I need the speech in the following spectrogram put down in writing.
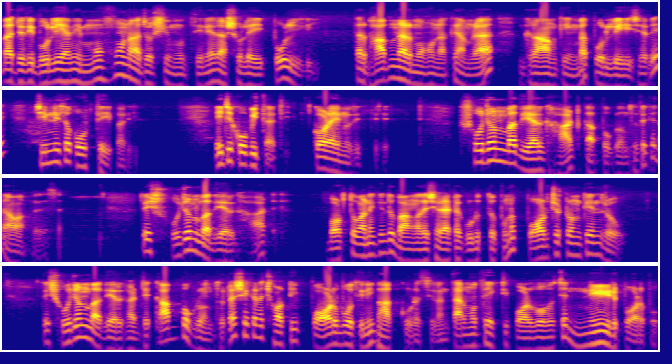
বা যদি বলি আমি মোহনা জসিমউদ্দিনের আসলে এই পল্লী, তার ভাবনার মোহনাকে আমরা গ্রাম কিংবা পল্লী হিসেবে চিহ্নিত করতেই পারি। এই যে কবিতাটি, কড়াই নদীর তীরে, সোজনবাদিয়ার ঘাট কাব্যগ্রন্থ থেকে নেওয়া হয়েছে। তো এই সোজনবাদিয়ার ঘাট বর্তমানে কিন্তু বাংলাদেশের একটা গুরুত্বপূর্ণ পর্যটন কেন্দ্রও। তো এই সোজনবাদিয়ার ঘাট, যে কাব্যগ্রন্থটা, সেখানে ছটি পর্ব তিনি ভাগ করেছিলেন। তার মধ্যে একটি পর্ব হচ্ছে নীড় পর্ব।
